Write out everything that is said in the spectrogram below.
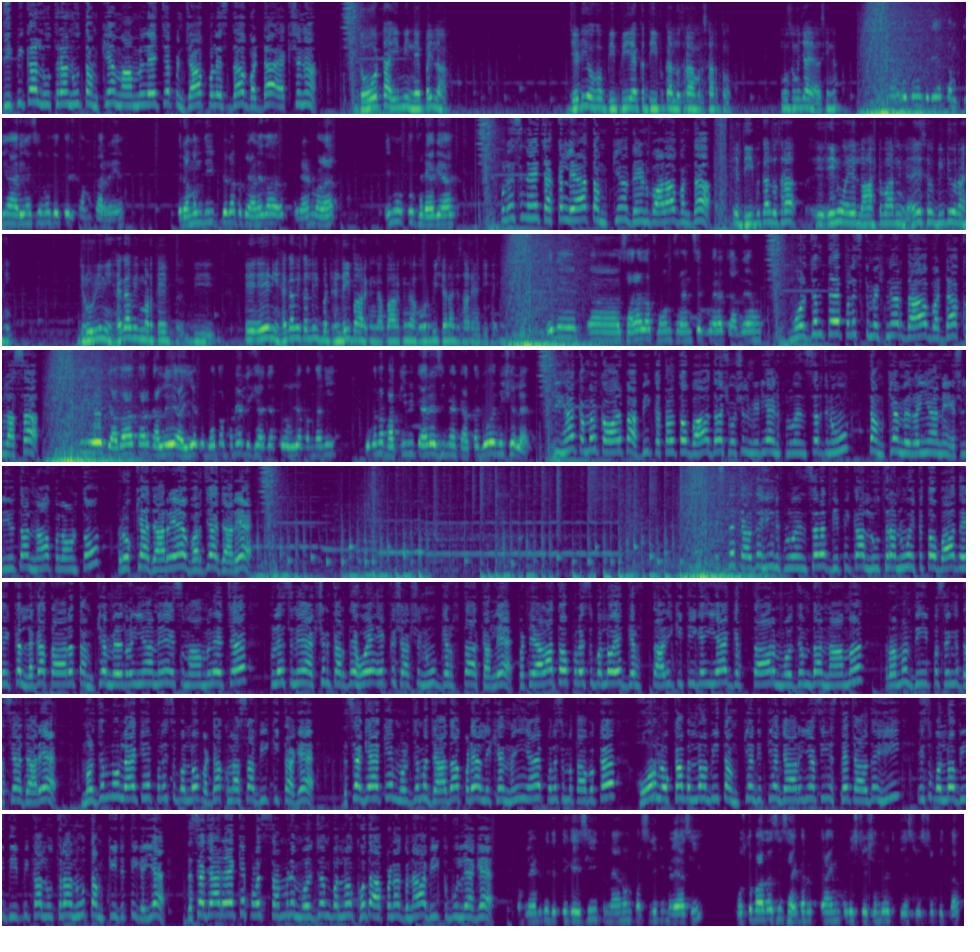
ਦੀਪਿਕਾ ਲੂਥਰਾ ਨੂੰ ਧਮਕੀਆਂ ਮਾਮਲੇ 'ਚ ਪੰਜਾਬ ਪੁਲਿਸ ਦਾ ਵੱਡਾ ਐਕਸ਼ਨ। 2.5 ਮਹੀਨੇ ਪਹਿਲਾਂ ਜਿਹੜੀ ਉਹ ਬੀਬੀ ਇੱਕ ਦੀਪਕਾ ਲੁਥਰਾ ਅੰਮ੍ਰਿਤਸਰ ਤੋਂ ਨੂੰ ਸਮਝਾਇਆ ਸੀ ਨਾ। ਉਦੋਂ ਜਿਹੜੀਆਂ ਧਮਕੀਆਂ ਆ ਰਹੀਆਂ ਸੀ ਉਹਨਾਂ ਦੇ ਉੱਤੇ ਕੰਮ ਕਰ ਰਹੇ ਆ। ਰਮਨਦੀਪ ਜਿਹੜਾ ਪਟਿਆਲੇ ਦਾ ਰਹਿਣ ਵਾਲਾ ਇਹਨੂੰ ਉੱਥੋਂ ਫੜਿਆ ਗਿਆ। ਪੁਲਿਸ ਨੇ ਚੱਕ ਲਿਆ ਧਮਕੀਆਂ ਦੇਣ ਵਾਲਾ ਬੰਦਾ। ਇਹ ਦੀਪਕਾ ਲੁਥਰਾ ਇਹ- ਇਹਨੂੰ ਇਹ ਲਾਸਟ ਵਾਰਨਿੰਗ ਹੈ ਇਸ ਵੀਡੀਓ ਰਾਹੀਂ। ਜ਼ਰੂਰੀ ਨਹੀਂ ਹੈਗਾ ਵੀ ਮੁੜ ਕੇ ਵੀ ਇਹ ਇਹ ਨਹੀਂ ਹੈਗਾ ਵੀ ਕੱਲੀ ਬਠਿੰਡੇ ਹੀ ਪਾਰਕਿੰਗ ਆ ਪਾਰਕਿੰਗ ਆ ਹੋਰ ਵੀ ਸ਼ਹਿਰਾਂ 'ਚ ਸਾਰਿਆਂ 'ਚ ਹੀ ਹੈਗੀ। ਇਹਨੇ ਸਾਰਾ ਦਾ ਫੋਨ ਫੋਰੈਂਸਿਕ ਵਗੈਰਾ ਚੱਲ ਰਿਹਾ ਹੁਣ। ਮੁਲਜ਼ਮ ਤੇ ਪੁਲਿਸ ਕਮਿਸ਼ਨਰ ਦਾ ਵੱਡਾ ਖੁਲਾਸਾ। ਇਹ ਜ਼ਿਆਦਾਤਰ ਗੱਲ ਇਹ ਆਈ ਹੈ ਕਿ ਬਹੁਤਾ ਪੜਿਆ ਲਿਖਿਆ ਜਾਂ ਕੋਈ ਜਿਹਾ ਬੰਦਾ ਨਹੀਂ। ਉਹ ਕਹਿੰਦਾ ਬਾਕੀ ਵੀ ਕਹਿ ਰਹੇ ਸੀ ਮੈਂ ਕਹਤਾ ਜੋ ਇਨੀਸ਼ੀਅਲ ਹੈ। ਜੀ ਹਾਂ ਕਮਲ ਕੌਰ ਭਾਬੀ ਕਤਲ ਤੋਂ ਬਾਅਦ ਸੋਸ਼ਲ ਮੀਡੀਆ ਇਨਫਲੂਐਂਸਰਜ਼ ਨੂੰ ਧਮਕੀਆਂ ਮਿਲ ਰਹੀਆਂ ਨੇ। ਅਸ਼ਲੀਲਤਾ ਨਾ ਫੈਲਾਉਣ ਤੋਂ ਰੋਕਿਆ ਜਾ ਰਿਹਾ ਹੈ, ਵਰਜਿਆ ਜਾ ਰਿਹਾ ਹੈ। ਇਸ ਦੇ ਚੱਲਦੇ ਹੀ ਇਨਫਲੂਐਂਸਰ ਦੀਪਿਕਾ ਲੂਥਰਾ ਨੂੰ ਇੱਕ ਤੋਂ ਬਾਅਦ ਇੱਕ ਲਗਾਤਾਰ ਧਮਕੀਆਂ ਮਿਲ ਰਹੀਆਂ ਨੇ। ਇਸ ਮਾਮਲੇ 'ਚ ਪੁਲਿਸ ਨੇ ਐਕਸ਼ਨ ਕਰਦੇ ਹੋਏ ਇੱਕ ਸ਼ਖਸ ਨੂੰ ਗ੍ਰਿਫਤਾਰ ਕਰ ਲਿਆ ਪਟਿਆਲਾ ਤੋਂ ਪੁਲਿਸ ਵੱਲੋਂ ਇਹ ਗ੍ਰਿਫਤਾਰੀ ਕੀਤੀ ਗਈ ਹੈ। ਗ੍ਰਿਫਤਾਰ ਮੁਲਜ਼ਮ ਦਾ ਨਾਮ ਰਮਨਦੀਪ ਸਿੰਘ ਦੱਸਿਆ ਜਾ ਰਿਹਾ ਹੈ, ਮੁਲਜ਼ਮ ਨੂੰ ਲੈ ਕੇ ਪੁਲਿਸ ਵੱਲੋਂ ਵੱਡਾ ਖੁਲਾਸਾ ਵੀ ਕੀਤਾ ਗਿਆ ਹੈ। ਦੱਸਿਆ ਗਿਆ ਹੈ ਕਿ ਮੁਲਜ਼ਮ ਜ਼ਿਆਦਾ ਪੜ੍ਹਿਆ ਲਿਖਿਆ ਨਹੀਂ ਹੈ, ਪੁਲਿਸ ਮੁਤਾਬਕ ਹੋਰ ਲੋਕਾਂ ਵੱਲੋਂ ਵੀ ਧਮਕੀਆਂ ਦਿੱਤੀਆਂ ਜਾ ਰਹੀਆਂ ਸੀ। ਇਸ ਤੇ ਚੱਲਦੇ ਹੀ ਇਸ ਵੱਲੋਂ ਵੀ ਦੀਪਿਕਾ ਲੂਥਰਾ ਨੂੰ ਧਮਕੀ ਦਿੱਤੀ ਗਈ ਹੈ। ਦੱਸਿਆ ਜਾ ਰਿਹਾ ਹੈ ਕਿ ਪੁਲਿਸ ਸਾਹਮਣੇ ਮੁਲਜ਼ਮ ਵੱਲੋਂ ਖੁਦ ਆਪਣਾ ਗੁਨਾਹ ਵੀ ਕਬੂਲਿਆ ਗਿਆ ਹੈ। ਕੰਪਲੇਂਟ ਵੀ ਦਿੱਤੀ ਗਈ ਸੀ ਤੇ ਮੈਂ ਉਹਨਾਂ ਨੂੰ ਪਰਸਨਲੀ ਵੀ ਮਿਲਿਆ ਸੀ। ਉਸ ਤੋਂ ਬਾਅਦ ਅਸੀਂ ਸਾਈਬਰ ਕ੍ਰਾਈਮ ਪੁਲਿਸ ਸਟੇਸ਼ਨ ਦੇ ਵਿੱਚ ਕੇਸ ਰਜਿਸਟਰ ਕੀਤਾ।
